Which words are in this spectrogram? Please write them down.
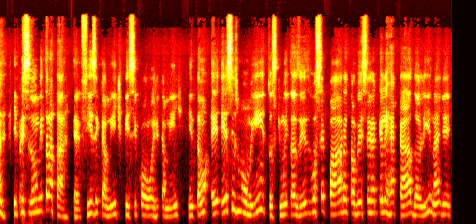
e precisando me tratar, é, fisicamente, psicologicamente. Então, esses momentos que muitas vezes você para, talvez seja aquele recado ali, né, de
